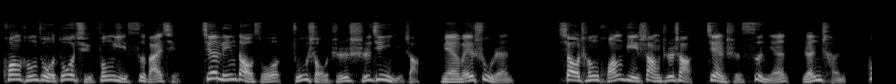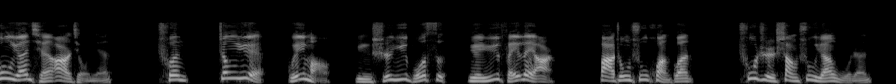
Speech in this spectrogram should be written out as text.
匡衡作多取封邑四百顷，兼临道所主守值十斤以上，免为庶人。孝成皇帝上之上，建始四年壬辰，公元前二九年春。正月癸卯，陨石于博寺，陨于肥类二。罢中书宦官，出至尚书员五人。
